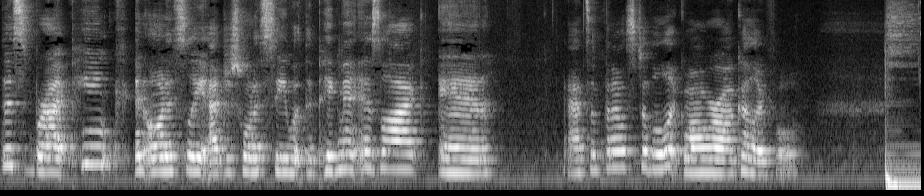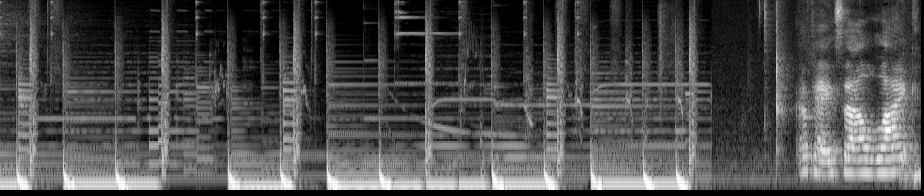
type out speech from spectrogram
this bright pink, and honestly, I just want to see what the pigment is like, and add something else to the look while we're all colorful. Okay, so I like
